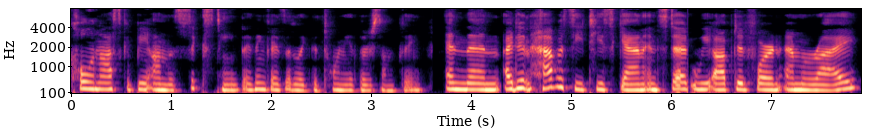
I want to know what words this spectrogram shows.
colonoscopy on the 16th. I think I said like the 20th or something. And then I didn't have a CT scan. Instead, we opted for an MRI.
